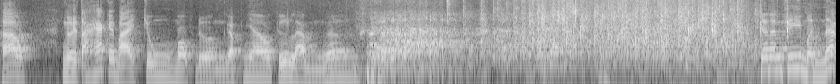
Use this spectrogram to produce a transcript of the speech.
Phải không? Người ta hát cái bài chung một đường gặp nhau cứ làm ngơ. Cho nên khi mình á,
